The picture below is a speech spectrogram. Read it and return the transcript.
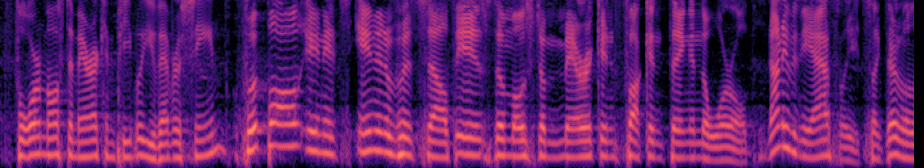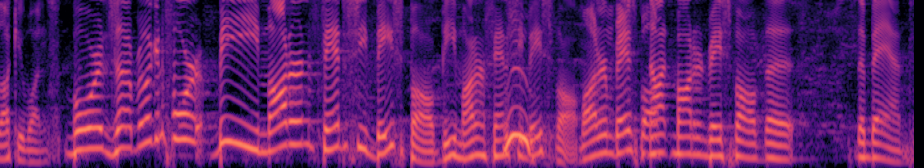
four most American people you've ever seen? Football in its in and of itself is the most American fucking thing in the world. Not even the athletes, like they're the lucky ones. Boards up. We're looking for B. Modern fantasy baseball. B. Modern fantasy Woo. baseball. Modern baseball. Not modern baseball. The the band.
